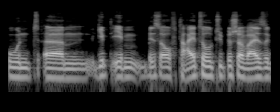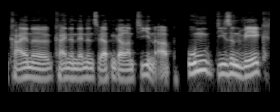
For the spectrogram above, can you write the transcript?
und ähm, gibt eben bis auf Title typischerweise keine, keine nennenswerten Garantien ab. Um diesen Weg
